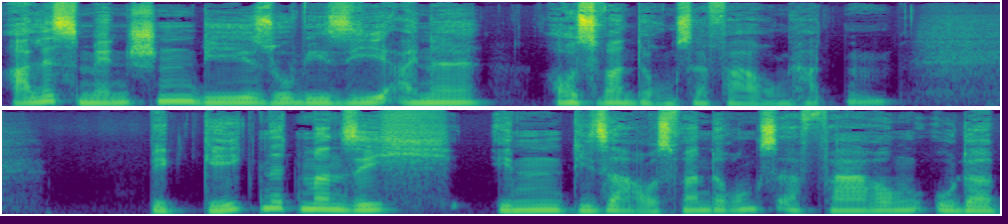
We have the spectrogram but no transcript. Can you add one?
alles Menschen, die so wie Sie eine Auswanderungserfahrung hatten. Begegnet man sich in dieser Auswanderungserfahrung oder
